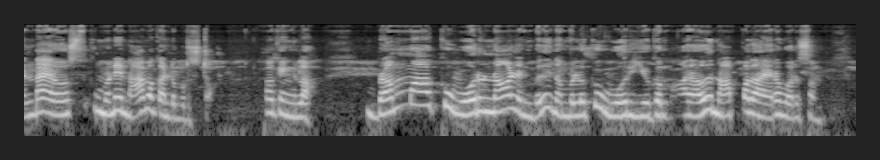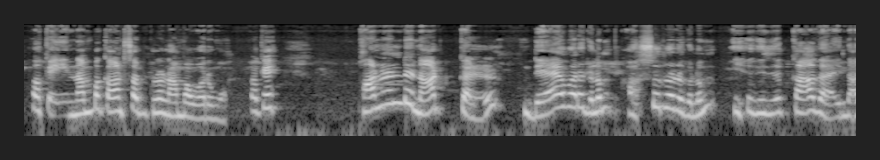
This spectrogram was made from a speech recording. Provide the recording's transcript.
ரெண்டாயிரம் வருஷத்துக்கு முன்னாடி நாம் கண்டுபிடிச்சிட்டோம். ஓகேங்களா? பிரம்மாவுக்கு ஒரு நாள் என்பது நம்மளுக்கு ஒரு யுகம் அதாவது நாற்பதாயிரம் வருஷம். ஓகே நம்ம கான்செப்டுக்குள்ளே நாம் வருவோம். ஓகே பன்னெண்டு நாட்கள் தேவர்களும் அசுரர்களும் இது- இதுக்காக இந்த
